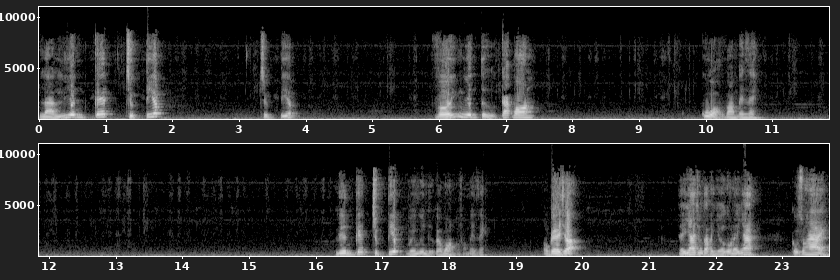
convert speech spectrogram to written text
là liên kết trực tiếp trực tiếp với nguyên tử carbon của vòng benzen. Liên kết trực tiếp với nguyên tử carbon của vòng benzen ok chưa đấy nhá chúng ta phải nhớ câu đấy nhá. Câu số 2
